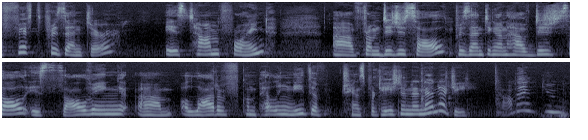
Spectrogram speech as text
fifth presenter is Tom Freund uh, from Dig.y.Sol, presenting on how Dig.y.Sol is solving um, a lot of compelling needs of transportation and energy. Tom? Thank you.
